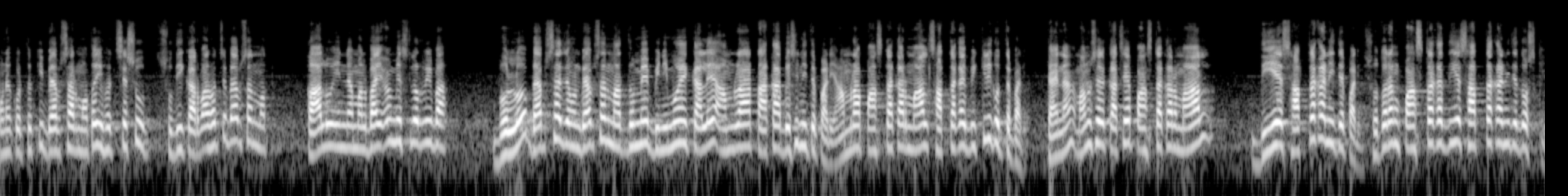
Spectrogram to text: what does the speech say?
মনে করতো কি, ব্যবসার মতোই হচ্ছে সুদ সুদি কারবার হচ্ছে ব্যবসার মতো। কালু ইন্নামাল বাই ও মিসলুর রিবা। বলল, ব্যবসা যেমন ব্যবসার মাধ্যমে বিনিময়ে কালে আমরা টাকা বেশি নিতে পারি, আমরা পাঁচ টাকার মাল সাত টাকায় বিক্রি করতে পারি। তাই না? মানুষের কাছে পাঁচ টাকার মাল দিয়ে সাত টাকা নিতে পারি, সুতরাং পাঁচ টাকা দিয়ে সাত টাকা নিতে দোষ কি?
